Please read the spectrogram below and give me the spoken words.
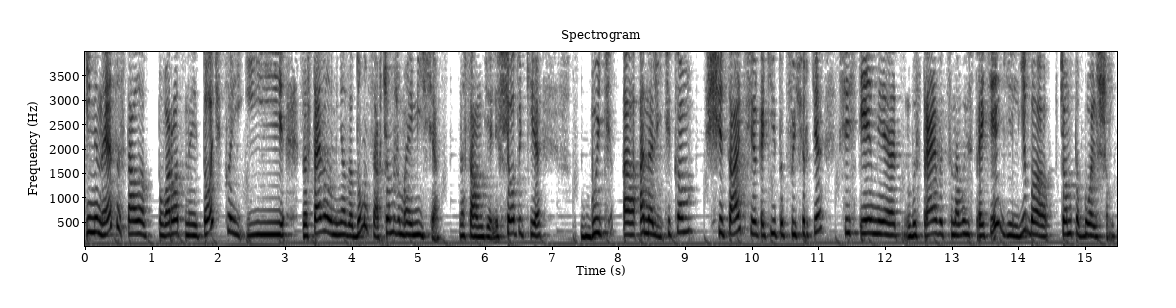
именно это стало поворотной точкой и заставило меня задуматься, а в чем же моя миссия на самом деле. Все-таки быть э, аналитиком, считать какие-то циферки в системе, выстраивать ценовые стратегии, либо в чем-то большем.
